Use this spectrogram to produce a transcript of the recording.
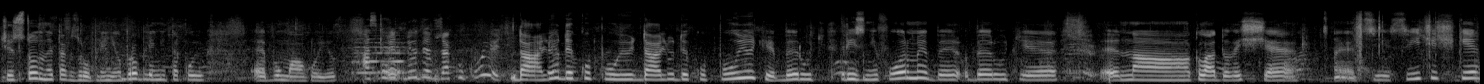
Через то вони так зроблені, оброблені такою е, бумагою. А скажіть, люди вже купують? Да, люди купують, да, люди купують, беруть різні форми, бе- беруть на кладовище ці свічечки.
